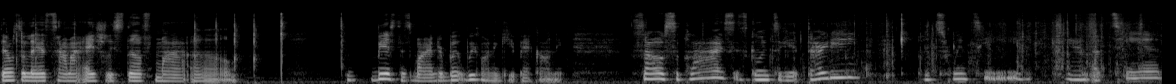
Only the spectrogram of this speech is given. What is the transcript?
That was the last time I actually stuffed my um, business binder. But we're going to get back on it. So supplies is going to get 30, a 20, and a 10.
